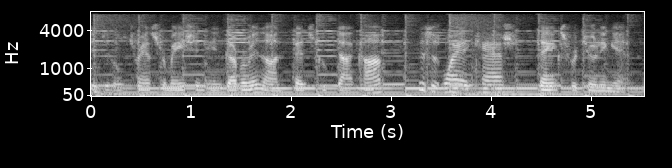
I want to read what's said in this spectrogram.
digital transformation in government on fedscoop.com. This is Wyatt Kash. Thanks for tuning in.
